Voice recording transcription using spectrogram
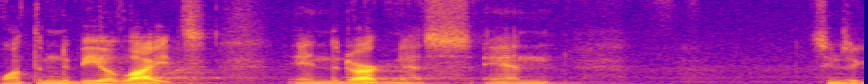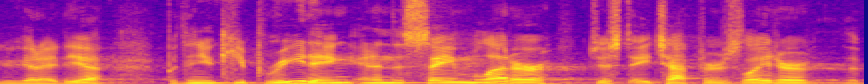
want them to be a light in the darkness and seems like a good idea. But then you keep reading, and in the same letter, just eight chapters later, the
